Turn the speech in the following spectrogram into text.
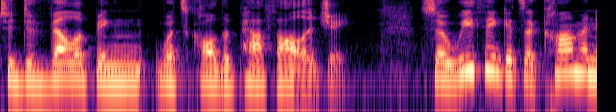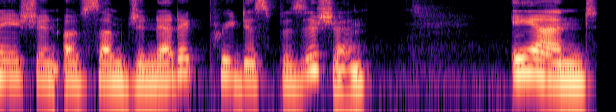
to developing what's called a pathology. So we think it's a combination of some genetic predisposition and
